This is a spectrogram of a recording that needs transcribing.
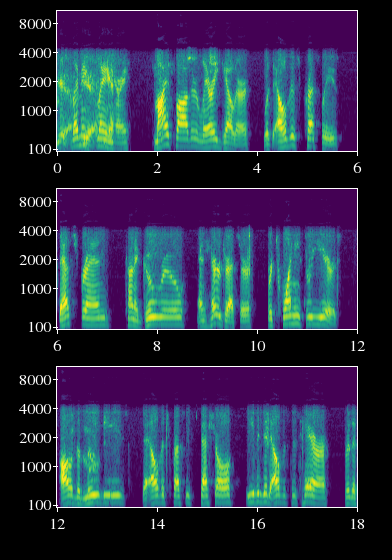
Yeah. let me yeah. explain, Yeah. Mary. My father, Larry Geller, was Elvis Presley's best friend, kind of guru, and hairdresser for 23 years. All of the movies, the Elvis Presley special, even did Elvis's hair for the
